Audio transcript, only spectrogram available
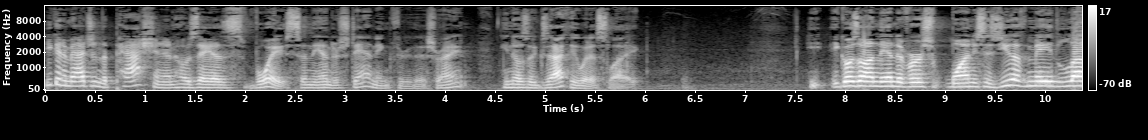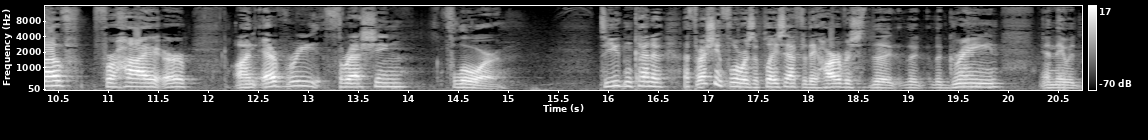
you can imagine the passion in Hosea's voice and the understanding through this, right? He knows exactly what it's like. He, he goes on the end of verse 1. He says, You have made love for hire on every threshing floor. So you can kind of, a threshing floor was a place after they harvest the, the, the grain and they would,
